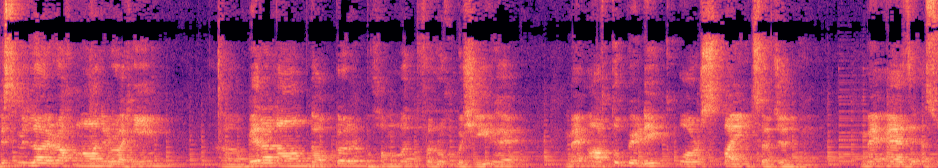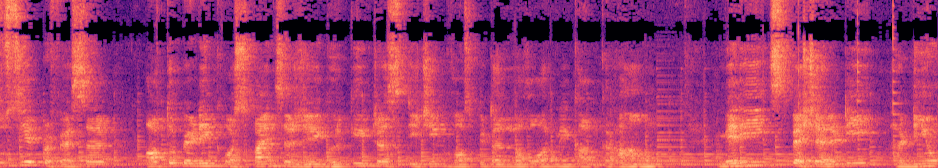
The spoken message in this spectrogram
बिस्मिल्लाहिर्रहमानिर्रहीम। मेरा नाम डॉक्टर मोहम्मद फ़र्रुख बशीर है। मैं आर्थोपेडिक और स्पाइन सर्जन हूँ। मैं एज एसोसिएट प्रोफेसर आर्थोपेडिक और spine surgery Ghurki trust teaching hospital Lahore में काम कर रहा हूँ। मेरी स्पेशलिटी हड्डियों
